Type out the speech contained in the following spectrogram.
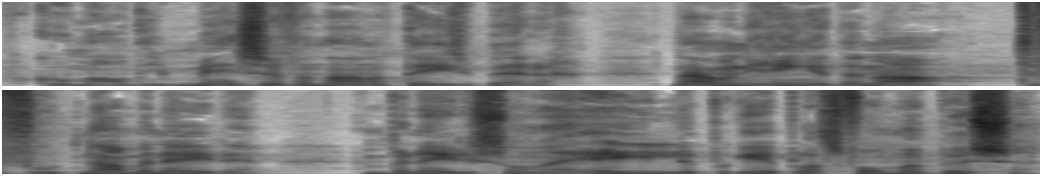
waar komen al die mensen vandaan op deze berg? Nou, en die gingen daarna te voet naar beneden. En beneden stond een hele parkeerplaats vol met bussen.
